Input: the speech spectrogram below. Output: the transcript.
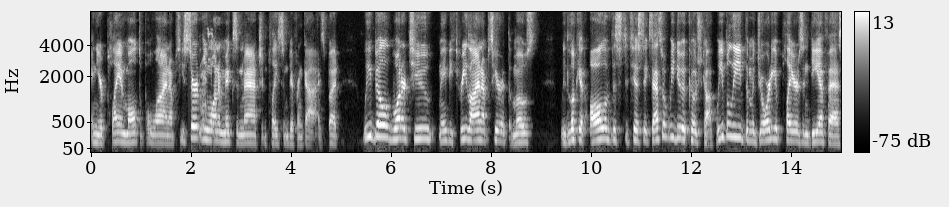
and you're playing multiple lineups, you certainly want to mix and match and play some different guys. But we build one or two, maybe three lineups here at the most. We look at all of the statistics. That's what we do at Coach Talk. We believe the majority of players in DFS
